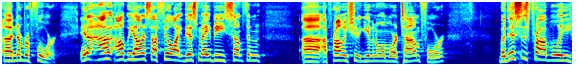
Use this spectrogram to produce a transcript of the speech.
uh, number four. And I, will be honest, I feel like this may be something uh, I probably should have given a little more time for. But this is probably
